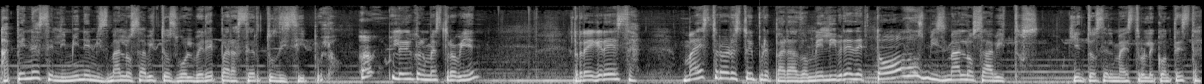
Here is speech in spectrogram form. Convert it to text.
Apenas elimine mis malos hábitos volveré para ser tu discípulo. ¿Ah? Le dijo el maestro bien. Regresa. Maestro, ahora estoy preparado. Me libré de todos mis malos hábitos. Y entonces el maestro le contesta,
